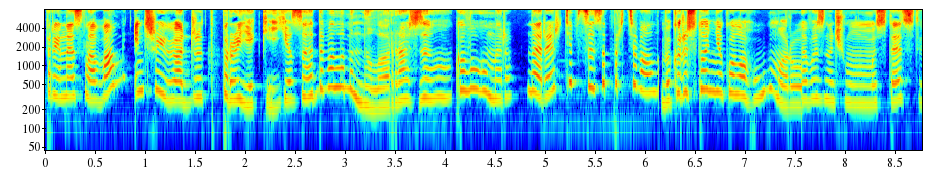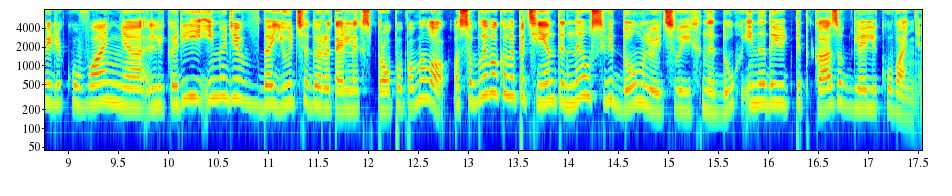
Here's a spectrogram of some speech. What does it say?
Принесла вам інший гаджет, про який я згадувала минулого разу. Коло гумору. Нарешті все запрацювало. Використання кола гумору на визначеному мистецтві лікування лікарі іноді вдаються до ретельних спроб і помилок, особливо коли пацієнти не усвідомлюють своїх недуг і не дають підказок для лікування.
